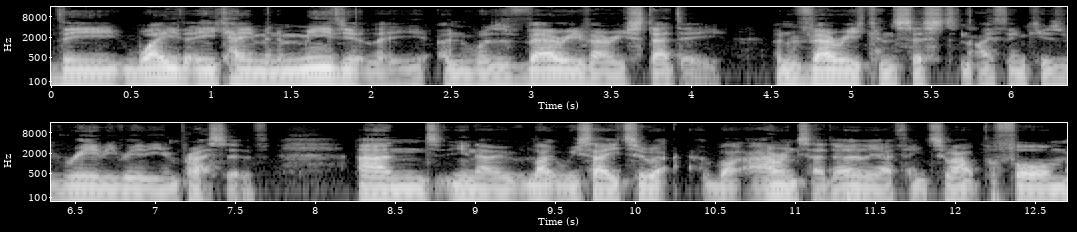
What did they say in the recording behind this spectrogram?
The way that he came in immediately and was very, very steady and very consistent, I think, is really, really impressive. And, you know, like we say, to what Aaron said earlier, I think to outperform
